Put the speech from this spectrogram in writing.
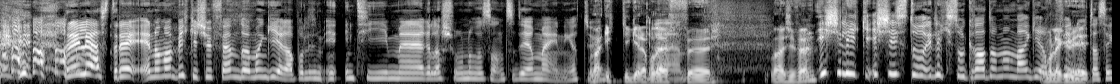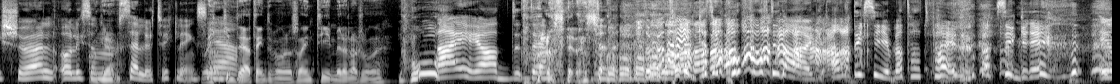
Men jeg leste det Når man bikker 25, da er man gira på liksom intime relasjoner og sånn, så det gir mening at du Man er ikke gira på det Grønn. før er 25? Ikke, like, ikke i stor, like stor grad, man mer gira på å finne ut av seg sjøl og liksom okay. selvutvikling. Det var ikke det jeg tenkte på når du sa intime relasjoner. Nei, ja, det, det. Det sånn. Dere tenker så koffert i dag! Alt jeg sier, blir tatt feil. Sigrid. Jo,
